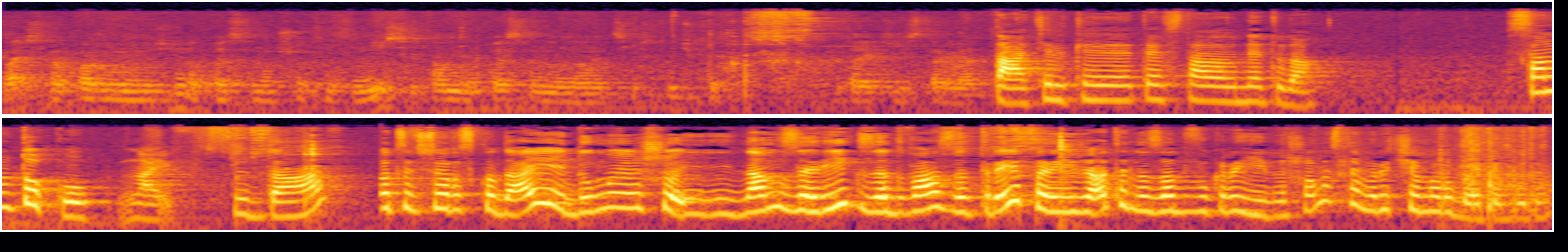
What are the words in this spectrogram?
Бачите, на кожному ніжі написано, що це за ніж, і там написано на цій штучці, куди які вставляти. Так, тільки ти вставив не туди. Сантоку найф. Сюди. Оце все розкладає і думаю, що нам за рік, за два, за три переїжджати назад в Україну. Що ми з тими речами робити будемо?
